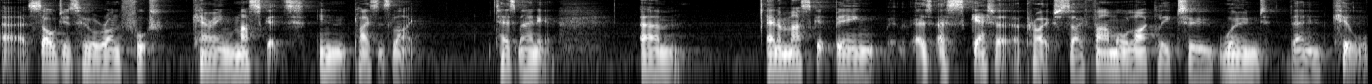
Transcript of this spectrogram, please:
uh, soldiers who were on foot carrying muskets in places like Tasmania, um, and a musket being a, a, scatter approach, so far more likely to wound than kill,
